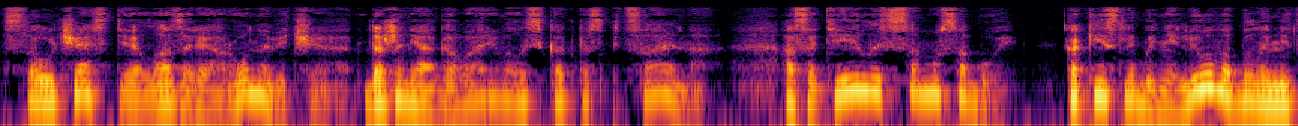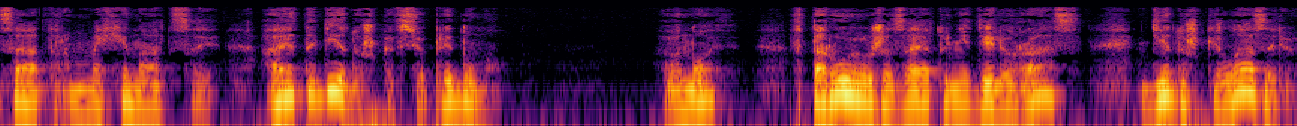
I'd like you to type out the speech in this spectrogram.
Соучастие Лазаря Ароновича даже не оговаривалось как-то специально, а затеялось само собой, как если бы не Лева был инициатором махинации, а это дедушка все придумал. Вновь, второй уже за эту неделю раз, дедушке Лазарю,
